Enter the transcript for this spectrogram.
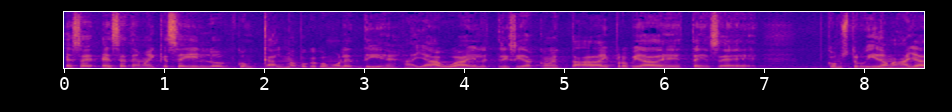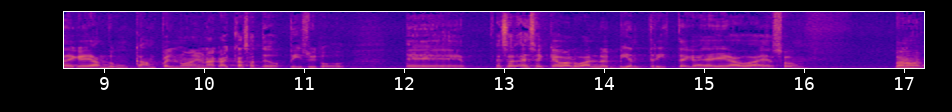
Ese, ese tema hay que seguirlo con calma porque como les dije, hay agua, hay electricidad conectada, hay propiedades este, construidas más allá de que ando en un camper, ¿no? Hay, una, hay casas de dos pisos y todo. Eh, eso, hay que evaluarlo, es bien triste que haya llegado a eso. Bueno,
